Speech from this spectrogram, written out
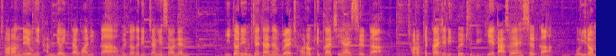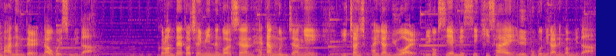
저런 내용이 담겨 있다고 하니까 홀더들 입장에서는 이더리움 재단은 왜 저렇게까지 해야 했을까? 저렇게까지 리플 죽이기에 나서야 했을까? 뭐 이런 반응들 나오고 있습니다. 그런데 더 재미있는 것은 해당 문장이 2018년 6월 미국 CNBC 기사의 일부분이라는 겁니다.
